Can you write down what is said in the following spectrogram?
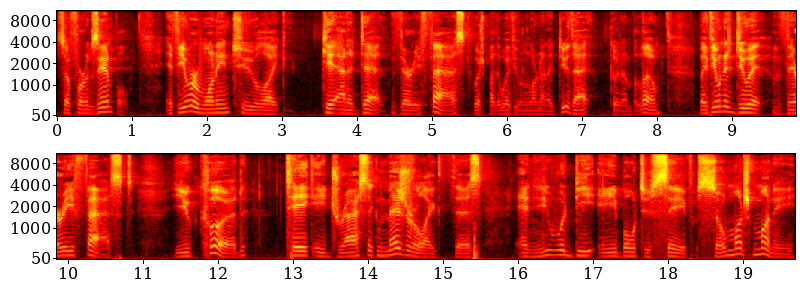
So, for example, if you were wanting to like get out of debt very fast, which by the way, if you want to learn how to do that, go down below. But if you wanted to do it very fast, you could take a drastic measure like this and you would be able to save so much money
